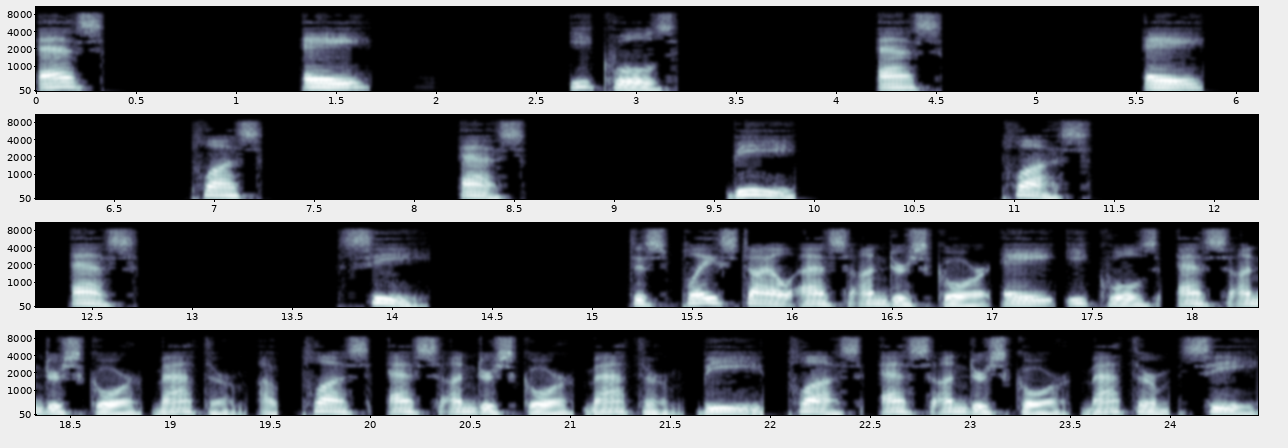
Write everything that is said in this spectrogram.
S A equals S A plus S B plus S C. Display style s underscore a equals s underscore mathrm a plus s underscore mathrm b plus s underscore mathrm c.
